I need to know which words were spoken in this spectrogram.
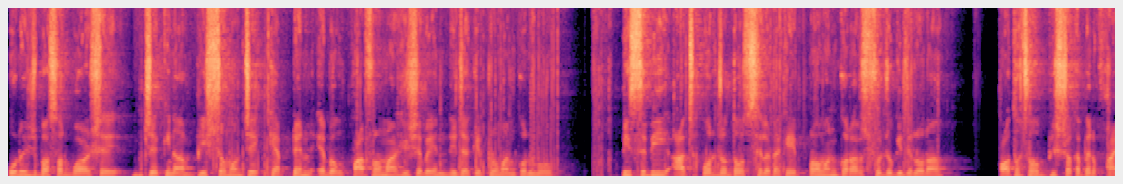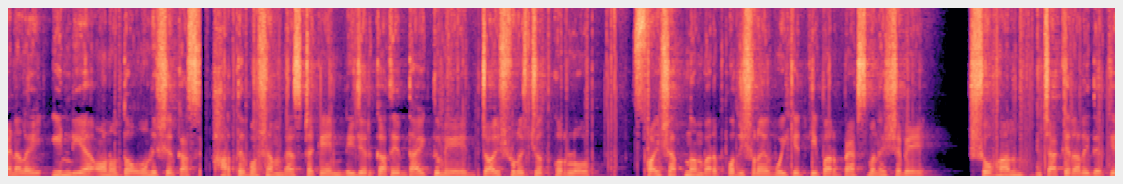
উনিশ বছর বয়সে যে কিনা বিশ্বমঞ্চে ক্যাপ্টেন এবং পারফর্মার হিসেবে নিজেকে প্রমাণ করল। পিসিবি আজ পর্যন্ত ছেলেটাকে প্রমাণ করার সুযোগই দিল না। অথচ বিশ্বকাপের ফাইনালে ইন্ডিয়া অনূর্ধ্ব উনিশের কাছে হারতে বসা ম্যাচটাকে নিজের কাছে দায়িত্ব নিয়ে জয় সুনিশ্চিত করল ছয় সাত নম্বর পজিশনে উইকেট কিপার ব্যাটসম্যান হিসেবে। সোহান জাকের আলীদেরকে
